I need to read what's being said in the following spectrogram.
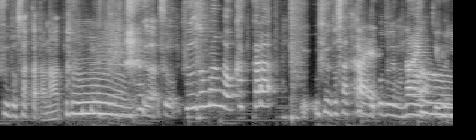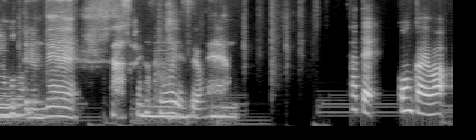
フード作家だなと。うん。なんかそうフード漫画を描くからフフード作家っていうことでもないっていうふうに思ってるんで、あそれがすごいですよね。うん。さて今回は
